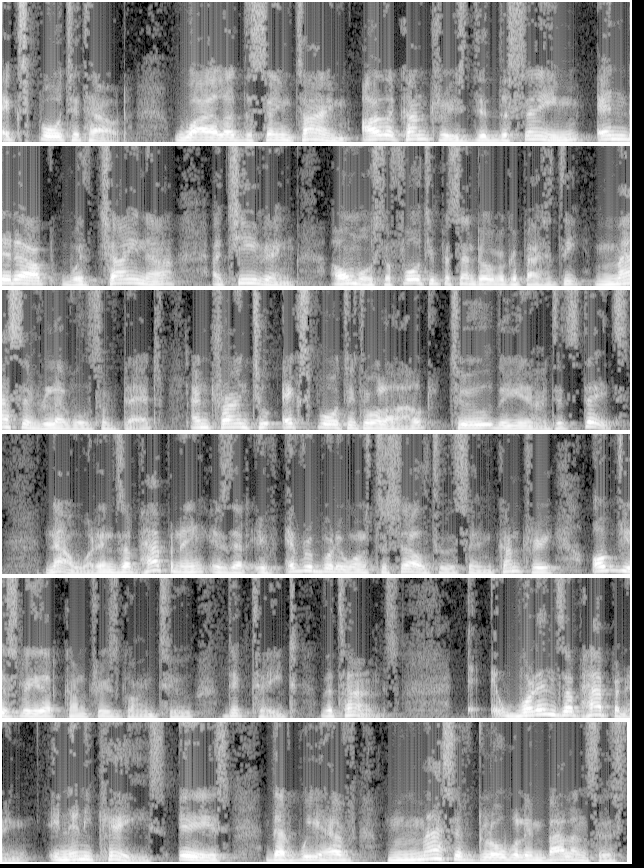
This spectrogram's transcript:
export it out. While at the same time, other countries did the same, ended up with China achieving almost a 40% overcapacity, massive levels of debt, and trying to export it all out to the United States. Now, what ends up happening is that if everybody wants to sell to the same country, obviously that country is going to dictate the terms what ends up happening in any case is that we have massive global imbalances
